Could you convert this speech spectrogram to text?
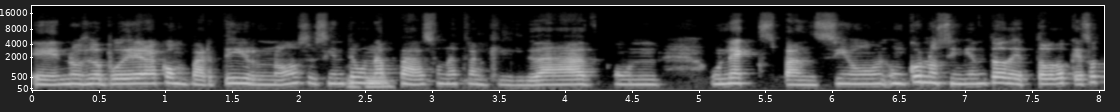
eh, nos lo pudiera compartir, ¿no? Se siente una paz, una tranquilidad, una expansión, un conocimiento de todo, que eso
